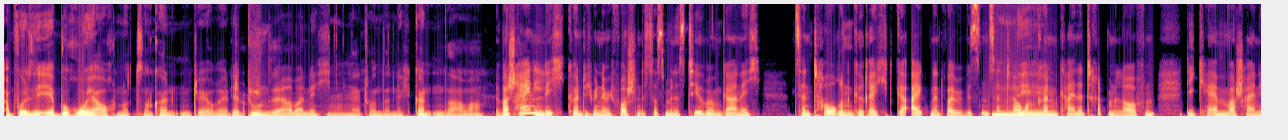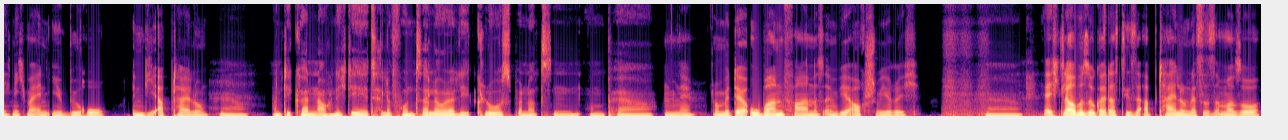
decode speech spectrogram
Obwohl sie ihr Büro ja auch nutzen könnten, theoretisch. Ja, tun sie aber nicht. Hm, Nee, tun sie nicht, könnten sie aber. Wahrscheinlich, könnte ich mir nämlich vorstellen, ist das Ministerium gar nicht zentaurengerecht geeignet, weil wir wissen, Zentauren Nee. können keine Treppen laufen. Die kämen wahrscheinlich nicht mal in ihr Büro, in die Abteilung. Ja. Und die können auch nicht die Telefonzelle oder die Klos benutzen, um per. Nee. Und mit der U-Bahn fahren ist irgendwie auch schwierig. Ja. Ja, ich glaube sogar, dass diese Abteilung, das ist immer so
